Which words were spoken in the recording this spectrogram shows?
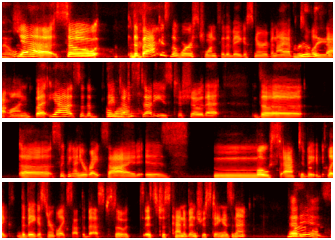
no. Yeah. So the back is the worst one for the vagus nerve, and I have really? to like that one. But yeah, so the oh, they've oh, wow. done studies to show that the uh, sleeping on your right side is most activated. Like the vagus nerve likes that the best. So it's it's just kind of interesting, isn't it? That wow. is.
